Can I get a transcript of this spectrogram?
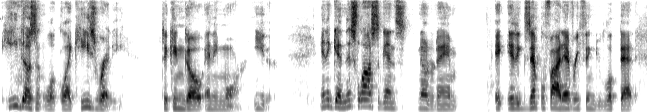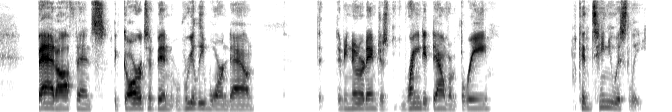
He doesn't look like he's ready to can go anymore either. And again, this loss against Notre Dame, it, it exemplified everything you looked at. Bad offense. The guards have been really worn down. I mean, Notre Dame just rained it down from three continuously.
